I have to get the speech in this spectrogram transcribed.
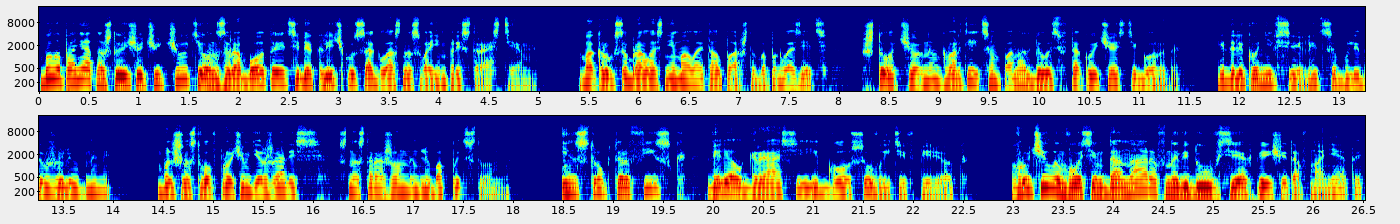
Было понятно, что еще чуть-чуть, и он заработает себе кличку согласно своим пристрастиям. Вокруг собралась немалая толпа, чтобы поглазеть, что черным гвардейцам понадобилось в такой части города — и далеко не все лица были дружелюбными. Большинство, впрочем, держались с настороженным любопытством. Инструктор Фиск велел Граси и Госу выйти вперед, вручил им восемь донаров на виду у всех, пересчитав монеты,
